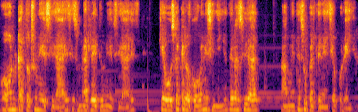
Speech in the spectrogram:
con 14 universidades, es una red de universidades que busca que los jóvenes y niños de la ciudad aumenten su pertenencia por ella.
